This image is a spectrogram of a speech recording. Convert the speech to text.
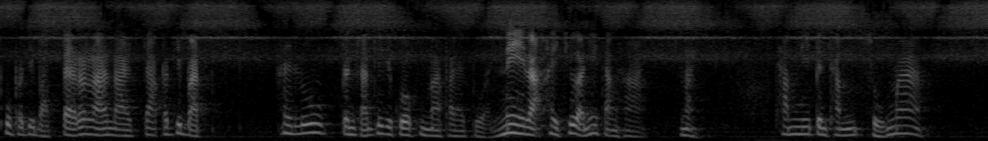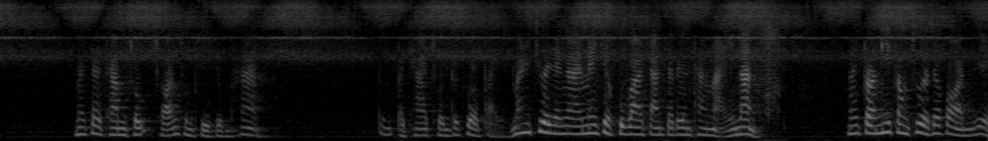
ผู้ปฏิบัติ แต่ละรายรายจะปฏิบัติ ให้รู้เป็นสันติโกขึ้นมาภายในตัว นี่แหละให้เชื่อนี่ต่างหากนั่นธรรมนี้เป็นธรรมสูงมาก ไม่ใช่ทำสอนสุ่มสี่สุ่มห้าประชาชนทั่วไป ไม่เชื่อยังไง ไม่เชื่อครูบาอาจารย์จะเดินทางไหนนั่นในตอนนี้ต้องเชื่อซะก่อนสิ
